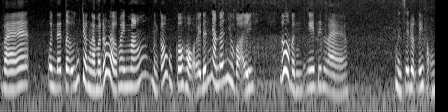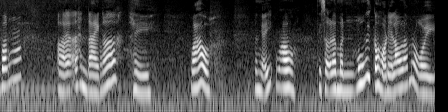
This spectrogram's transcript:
Và mình đã tưởng chừng là mình rất là may mắn mình có một cơ hội đến nhanh đến như vậy. Lúc mà mình nghe tin là mình sẽ được đi phỏng vấn ở, ở thành đoàn á thì wow mình nghĩ wow thực sự là mình muốn cái cơ hội này lâu lắm rồi.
